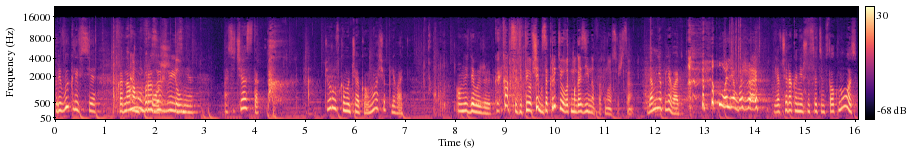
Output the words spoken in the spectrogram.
Привыкли все к одному образу Комфорту. жизни. А сейчас так, пах. Что русскому человеку? Ну, вообще плевать. Он везде выживет. Как, кстати, ты вообще к закрытию вот магазинов относишься? Да мне плевать. Оля, обожаю. Я вчера, конечно, с этим столкнулась.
